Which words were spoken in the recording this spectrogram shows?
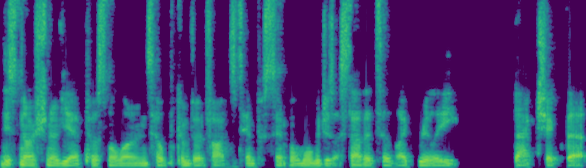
this notion of, yeah, personal loans help convert five to 10% more mortgages. I started to like really back check that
